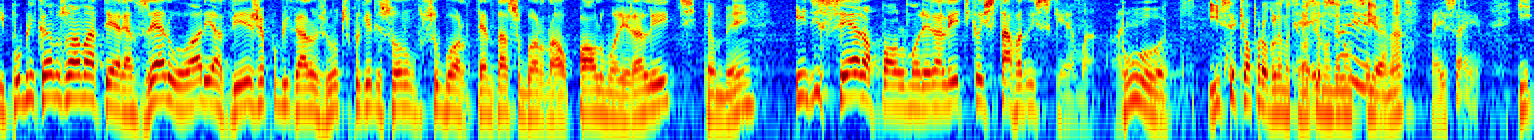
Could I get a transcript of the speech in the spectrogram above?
E publicamos uma matéria. Zero Hora e a Veja publicaram juntos, porque eles foram subor- tentar subornar o Paulo Moreira Leite. Também. E disseram ao Paulo Moreira Leite que eu estava no esquema. Putz, isso é que é o problema se É você não isso aí. denuncia, né? É isso aí. E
